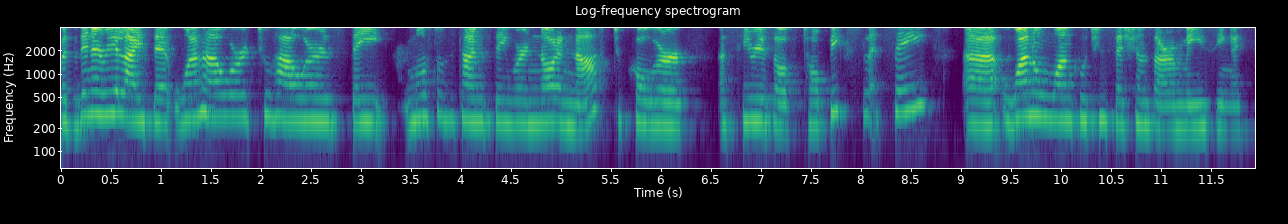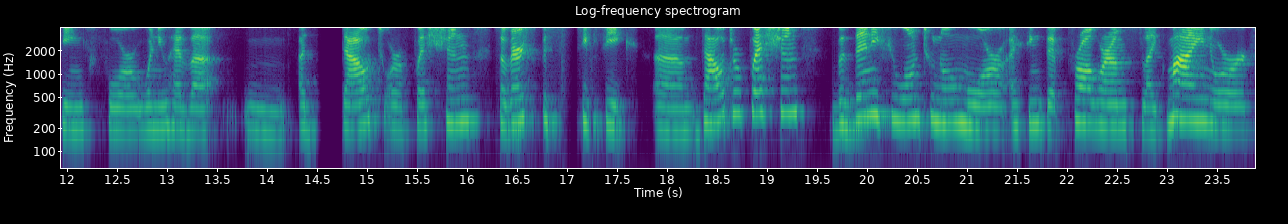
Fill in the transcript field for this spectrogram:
but then i realized that one hour two hours they most of the times they were not enough to cover a series of topics let's say uh, one-on-one coaching sessions are amazing, I think, for when you have a, mm, a doubt or a question. So very specific um, doubt or question. But then if you want to know more, I think that programs like mine or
